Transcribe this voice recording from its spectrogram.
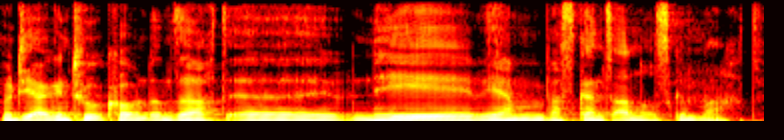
Und die Agentur kommt und sagt, äh, nee, wir haben was ganz anderes gemacht.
